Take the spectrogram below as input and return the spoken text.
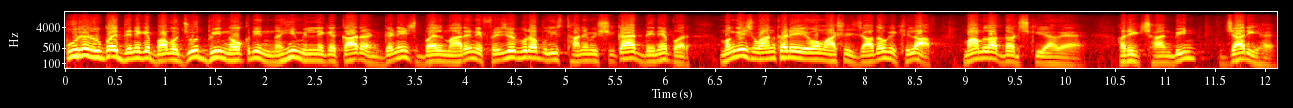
पूरे रुपए देने के बावजूद भी नौकरी नहीं मिलने के कारण गणेश बैलमारे ने फ्रिजरपुरा पुलिस थाने में शिकायत देने पर मंगेश वानखड़े एवं आशीष यादव के खिलाफ मामला दर्ज किया गया है। अधिक छानबीन जारी है।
